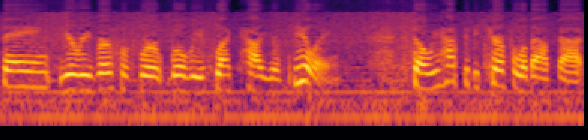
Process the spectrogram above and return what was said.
saying. Your reversals will, will reflect how you're feeling. So we have to be careful about that.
